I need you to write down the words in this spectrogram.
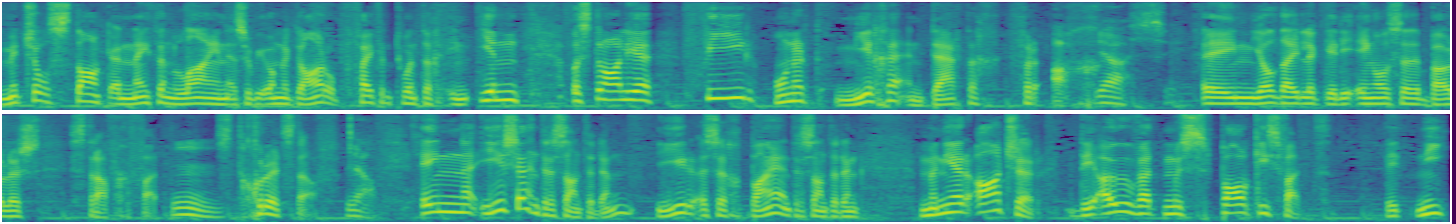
Mitchell Stark en Nathan Lyon is op die oomblik daar op 25 en 1. Australië 439 vir 8. Ja, sê. En heel duidelik het die Engelse bowlers straf gevat. Mm. St- Groot straf. Ja. En uh, hier's 'n interessante ding. Hier is 'n baie interessante ding. Meneer Archer, die ou wat moes paaltjies vat, het nie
